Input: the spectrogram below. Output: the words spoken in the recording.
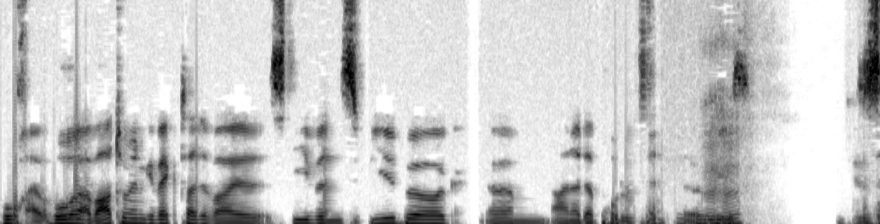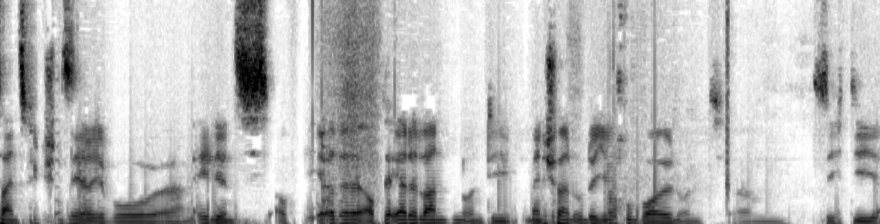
hoch, äh, hohe Erwartungen geweckt hatte, weil Steven Spielberg ähm, einer der Produzenten irgendwie mhm. ist. Diese Science-Fiction-Serie, wo ähm, Aliens auf, die Erde, auf der Erde landen und die Menschheit unterjochen wollen und ähm, sich die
